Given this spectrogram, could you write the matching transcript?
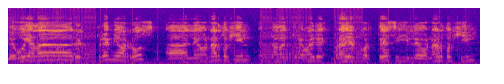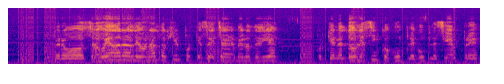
Le voy a dar el premio arroz a Leonardo Gil. Estaba entre Brian Cortés y Leonardo Gil. Pero se lo voy a dar a Leonardo Gil porque se echa de menos de 10. Porque en el doble 5 cumple, cumple siempre.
